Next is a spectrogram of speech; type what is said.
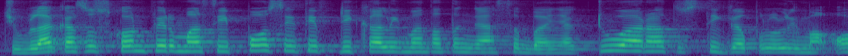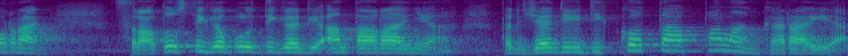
jumlah kasus konfirmasi positif di Kalimantan Tengah sebanyak 235 orang. 133 di antaranya terjadi di kota Palangkaraya.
